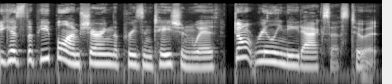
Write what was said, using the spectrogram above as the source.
because the people I'm sharing the presentation with don't really need access to it.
